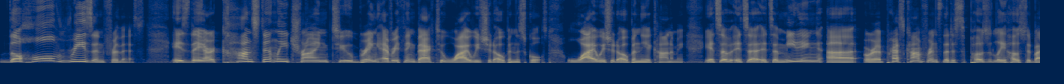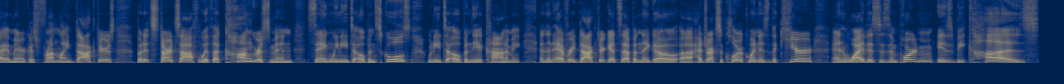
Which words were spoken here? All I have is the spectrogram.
the whole reason for this is they are constantly trying to bring everything back to why we should open the schools, why we should open the economy. It's a it's a it's a meeting uh, or a press conference that is supposedly hosted by America's frontline doctors, but it starts off with a congressman saying we need to open schools, we need to open the economy, and then every doctor gets up and they go, uh, hydroxychloroquine is the cure, and why this is important is because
